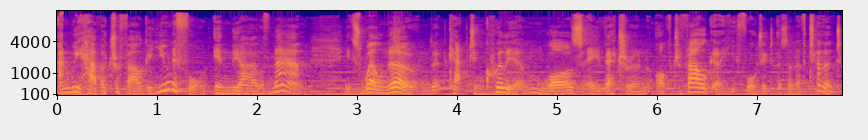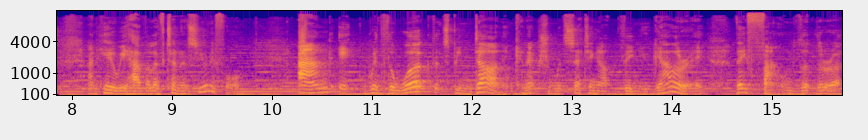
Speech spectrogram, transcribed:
And we have a Trafalgar uniform in the Isle of Man. It's well known that Captain Quilliam was a veteran of Trafalgar. He fought it as a lieutenant, and here we have a lieutenant's uniform. And it, with the work that's been done in connection with setting up the new gallery, they found that there are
